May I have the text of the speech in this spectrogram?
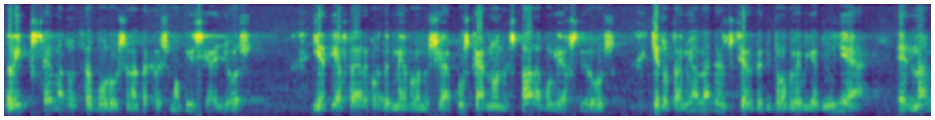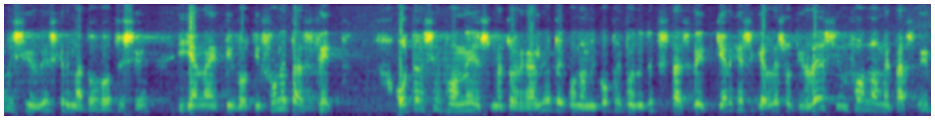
λέει ψέματα ότι θα μπορούσε να τα χρησιμοποιήσει αλλιώς, γιατί αυτά έρχονται με ευρωνοσιακούς κανόνες πάρα πολύ αυστηρούς και το Ταμείο Ανάκαμψης ξέρετε τι προβλέπει για την υγεία. 1,5 δις χρηματοδότηση για να επιδοτηθούν τα ΣΔΙΤ. Όταν συμφωνείς με το εργαλείο το οικονομικό που υποδοτείται στα ΣΔΙΤ και έρχεσαι και λες ότι δεν συμφωνώ με τα ΣΔΙΤ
